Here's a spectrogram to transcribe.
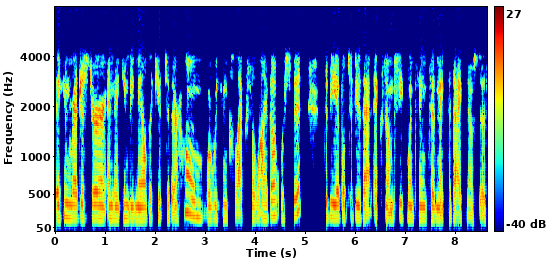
they can register and they can be mailed a kit to their home where we can collect saliva or spit to be able to do that exome sequencing to make the diagnosis.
